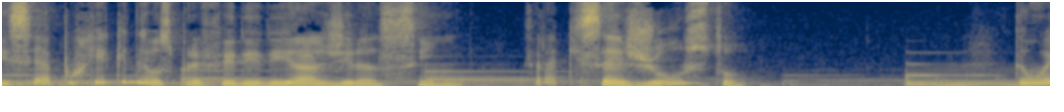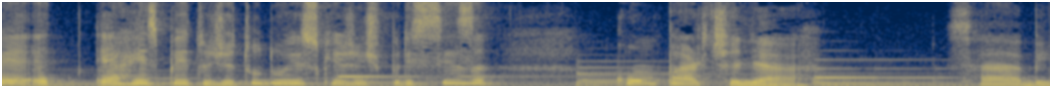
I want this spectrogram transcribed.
E se é, por que, que Deus preferiria agir assim? Será que isso é justo? Então é, é, é a respeito de tudo isso que a gente precisa compartilhar, sabe?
